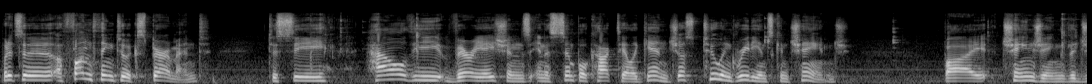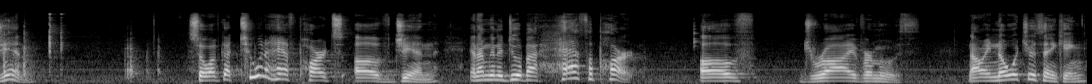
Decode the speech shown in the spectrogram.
But it's a, a fun thing to experiment to see how the variations in a simple cocktail, again, just two ingredients can change by changing the gin. So I've got two and a half parts of gin, and I'm going to do about half a part of dry vermouth. Now I know what you're thinking.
